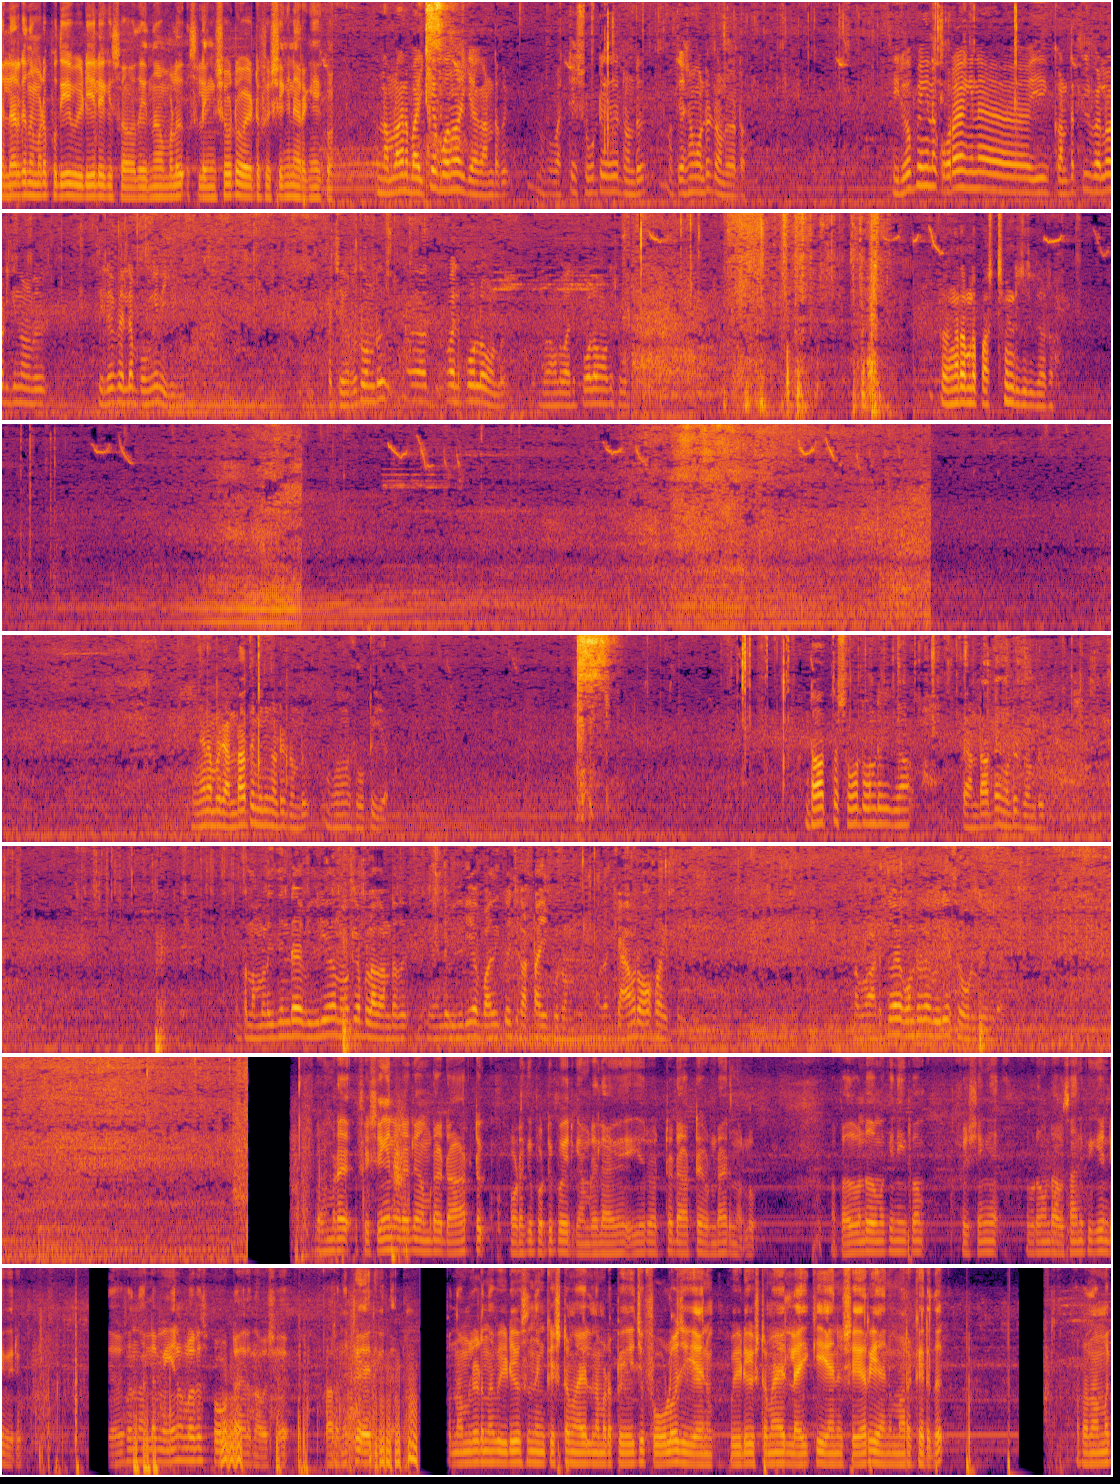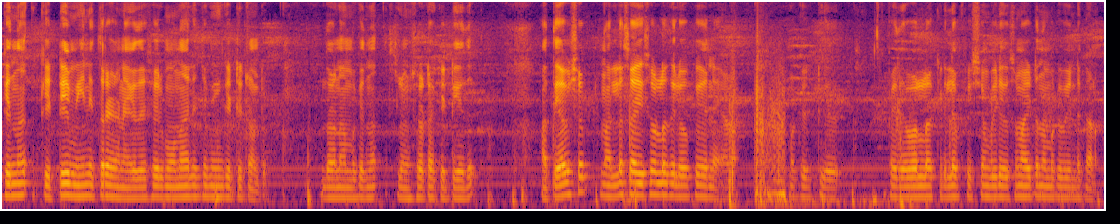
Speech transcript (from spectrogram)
എല്ലാവർക്കും നമ്മുടെ പുതിയ വീഡിയോയിലേക്ക് സ്വാഗതം. ഇന്ന് നമ്മൾ സ്ലിംഗ് ഷോട്ടുമായിട്ട് ഫിഷിങ്ങിന് ഇറങ്ങിയേക്കും നമ്മളങ്ങനെ ബൈക്കിൽ പോകുന്ന വഴിക്കാണ് കണ്ടത്. പറ്റി ഷൂട്ട് ചെയ്തിട്ടുണ്ട്. അത്യാവശ്യം കൊണ്ടിട്ടുണ്ട് കേട്ടോ. തിരുവപ്പ് ഇങ്ങനെ കുറേ ഇങ്ങനെ ഈ കണ്ടത്തിൽ വെള്ളം അടിക്കുന്നതുകൊണ്ട് തിരുവപ്പ് എല്ലാം പൊങ്ങി നിൽക്കുന്നു അപ്പോൾ ചെറുതുണ്ട് വലിപ്പമുള്ളതുണ്ട് അപ്പോൾ നമ്മൾ വലിപ്പമുള്ള നമുക്ക് ഷൂട്ട് ഇപ്പോൾ അങ്ങനെ നമ്മുടെ ഫസ്റ്റ് മിനിറ്റ് ഇരിക്കും കേട്ടോ. അങ്ങനെ നമ്മൾ രണ്ടാമത്തെ മീനും കണ്ടിട്ടുണ്ട്. അപ്പോൾ ഷൂട്ട് ചെയ്യാം. രണ്ടാമത്തെ ഷോട്ട് കൊണ്ടിരിക്കുക. രണ്ടാമത്തെയും കൊണ്ടിട്ടുണ്ട്. അപ്പം നമ്മൾ ഇതിന്റെ വീഡിയോ നോക്കിയപ്പോഴാണ് കണ്ടത്. ഇതിന്റെ വീഡിയോ പതുക്കി വെച്ച് കട്ടായി പോയിട്ടുണ്ട്. അത് ക്യാമറ ഓഫായിപ്പോയി പോയി. അപ്പോൾ അടുത്തുവരെ കൊണ്ടുവരുന്ന വീഡിയോസ് ഉള്ളൂ ഇതിന്റെ അപ്പോൾ നമ്മുടെ ഫിഷിങ്ങിനിടയിൽ നമ്മുടെ ഡാർട്ട് ഉടക്കി പൊട്ടിപ്പോയിരിക്കും. നമ്മുടെ ആകെ ഈ ഒരു ഒറ്റ ഡാർട്ടേ ഉണ്ടായിരുന്നുള്ളൂ. അപ്പോൾ അതുകൊണ്ട് നമുക്കിനിയിപ്പം ഫിഷിങ് ഇവിടെ കൊണ്ട് അവസാനിപ്പിക്കേണ്ടി വരും. അത്യാവശ്യം നല്ല മീനുള്ളൊരു സ്പോട്ടായിരുന്നു പക്ഷേ പറഞ്ഞിട്ട് കാര്യമില്ല. അപ്പം നമ്മളിടുന്ന വീഡിയോസ് നിങ്ങൾക്ക് ഇഷ്ടമായാൽ നമ്മുടെ പേജ് ഫോളോ ചെയ്യാനും വീഡിയോ ഇഷ്ടമായാൽ ലൈക്ക് ചെയ്യാനും ഷെയർ ചെയ്യാനും മറക്കരുത്. അപ്പോൾ നമുക്കിന്ന് കിട്ടിയ മീൻ ഇത്രയാണ്. ഏകദേശം ഒരു മൂന്നാലഞ്ച് മീൻ കിട്ടിയിട്ടുണ്ട്. ഇതാണ് നമുക്കിന്ന് സ്ക്രീൻഷോട്ടാണ് ഷോട്ടാണ് കിട്ടിയത്. അത്യാവശ്യം നല്ല സൈസുള്ള തിലോപ്പി തന്നെയാണ് നമുക്ക് കിട്ടിയത്. അപ്പോൾ ഇതേപോലുള്ള കിടിലം ഫിഷിംഗ് വീഡിയോസുമായിട്ട് നമുക്ക് വീണ്ടും കാണാം.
